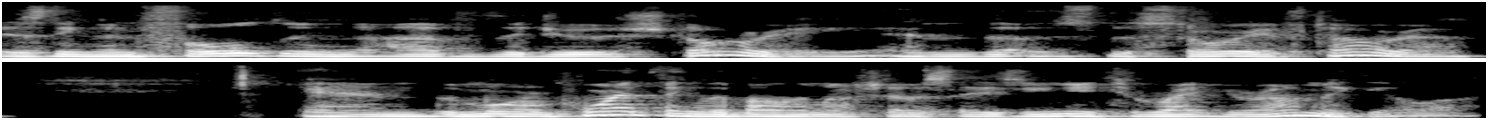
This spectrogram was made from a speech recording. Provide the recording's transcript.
is the unfolding of the Jewish story and the, the story of Torah. And the more important thing the Baalei Machshava says, you need to write your own Megillah,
